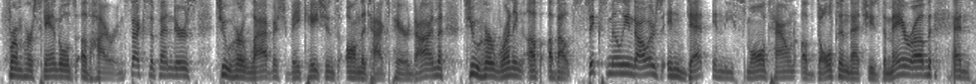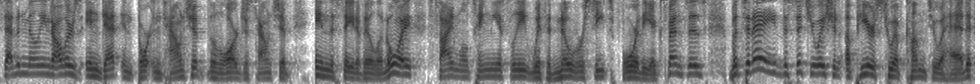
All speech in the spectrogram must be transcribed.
from her scandals of hiring sex offenders, to her lavish vacations on the taxpayer dime, to her running up about $6 million in debt in the small town of Dolton that she's the mayor of, and $7 million in debt in Thornton Township, the largest township in the state of Illinois, simultaneously with no receipts for the expenses. But today, the situation appears to have come to a head.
